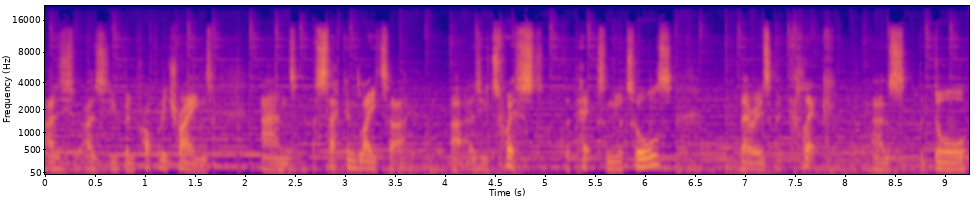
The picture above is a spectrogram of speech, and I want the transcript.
as, as you've been properly trained, and a second later, uh, as you twist the picks and your tools, there is a click as the door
